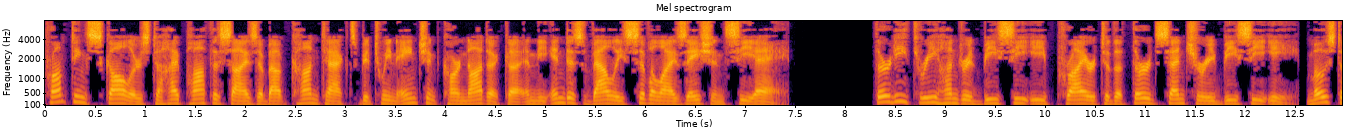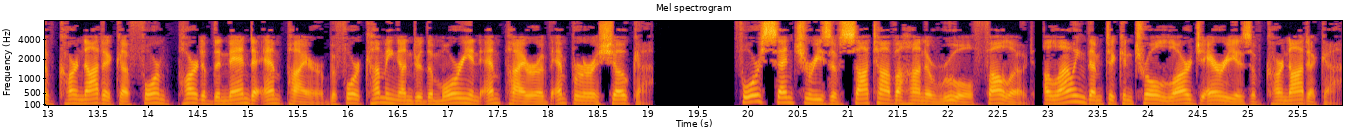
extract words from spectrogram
prompting scholars to hypothesize about contacts between ancient Karnataka and the Indus Valley Civilization ca. 3300 BCE Prior to the 3rd century BCE, most of Karnataka formed part of the Nanda Empire before coming under the Mauryan Empire of Emperor Ashoka. Four centuries of Satavahana rule followed, allowing them to control large areas of Karnataka.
